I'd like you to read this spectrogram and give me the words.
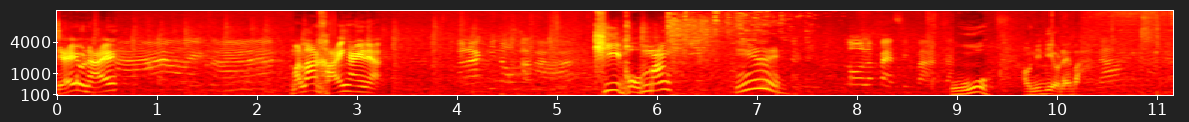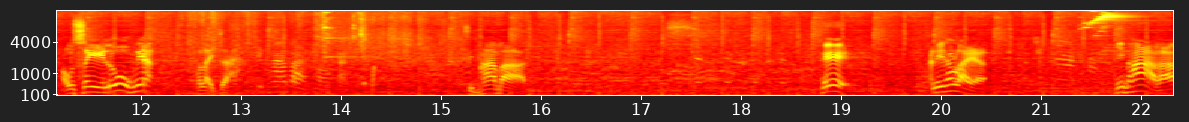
เจ๊อยู่ไหน มาล่าขายไงเนี่ย มาลักที่นกเหรอคะขี้ผมมั้ง อืมโลละ 80 บาทจ้ะโอ้โหเอานิดเดียวได้ปะได้ เอาสี่ลูกเนี่ย เท่าไหร่จ้ะ15 บาทพอค่ะ15 บาท พี่ อันนี้เท่าไหร่อะยี่ห้าคะ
